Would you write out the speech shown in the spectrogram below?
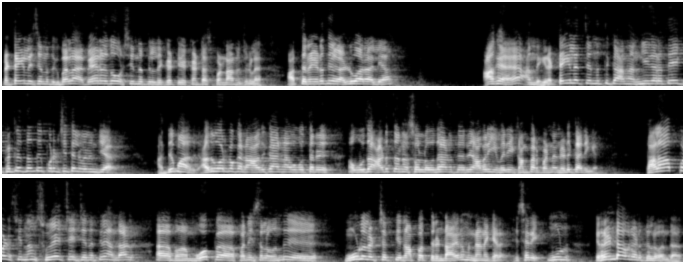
இரட்டை இலை சின்னத்துக்கு பதிலாக வேறு ஏதோ ஒரு சின்னத்தில் கட்டி கண்டெஸ்ட் பண்ணாருன்னு வச்சுக்கோங்களேன். அத்தனை இடத்துக்கு அழுவாரா இல்லையா? ஆக அந்த இரட்டை இலை சின்னத்துக்கு அந்த அங்கீகாரத்தை பெற்று தந்து புரட்சி தலைவர் எம்ஜிஆர். அது மாதிரி அது ஒரு பக்கம் நான் அதுக்காக நான் ஒருத்தர் உதா அடுத்த நான் சொல்ல உதாரணத்தை அவரையும் இவரையும் கம்பேர் பண்ண எடுக்காதீங்க பலாப்பழ சின்னம் சுயேட்சை சின்னத்திலே அந்த ஆள் ஓ பன்னீர்செல்வம் வந்து மூணு லட்சத்தி நாற்பத்தி ரெண்டாயிரம் நினைக்கிறேன். சரி மூணு இரண்டாவது இடத்துல வந்தார்.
